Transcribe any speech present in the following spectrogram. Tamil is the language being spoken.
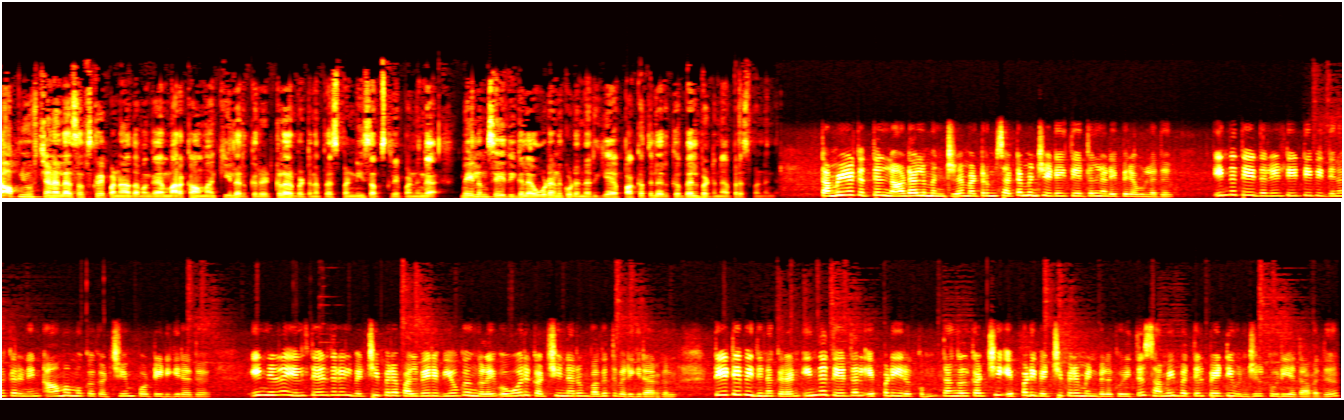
டாப் நியூஸ் சேனலை சப்ஸ்கிரைப் பண்ணாதவங்க மறக்காம கீழே இருக்க ரெட் கலர் பட்டனை பிரஸ் பண்ணி சப்ஸ்கிரைப் பண்ணுங்க. மேலும் செய்திகளை உடனுக்குடன் அறிய பக்கத்தில் இருக்க பெல் பட்டனை பிரஸ் பண்ணுங்க. தமிழகத்தில் நாடாளுமன்ற மற்றும் சட்டமன்ற இடைத்தேர்தல் நடைபெறவுள்ளது. இந்த தேர்தலில் டிடிவி தினகரனின் அமமுக கட்சியும் போட்டியிடுகிறது. இந்நிலையில் தேர்தலில் வெற்றி பெற பல்வேறு வியூகங்களை ஒவ்வொரு கட்சியினரும் வகுத்து வருகிறார்கள். டிடிவி தினகரன் இந்த தேர்தல் எப்படி இருக்கும்? தங்கள் கட்சி எப்படி வெற்றி பெறும் என்பது குறித்து சமீபத்தில் பேட்டி ஒன்றில் கூறியதாவது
